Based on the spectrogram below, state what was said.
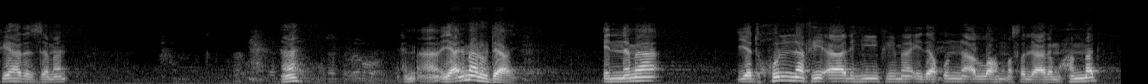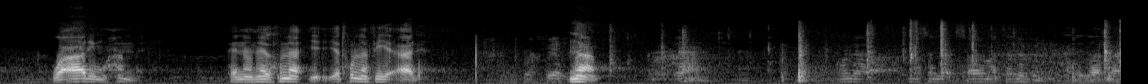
في هذا الزمن ها؟ يعني ما له داعي. إنما يدخلن في آله فيما إذا قلنا اللهم صل على محمد وآل محمد. فإنهم يدخلن يدخلن فيه آله. نعم. إذا كانت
